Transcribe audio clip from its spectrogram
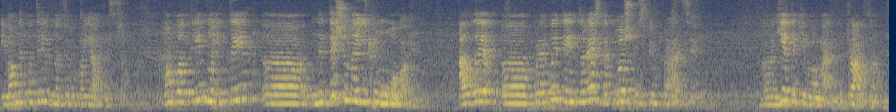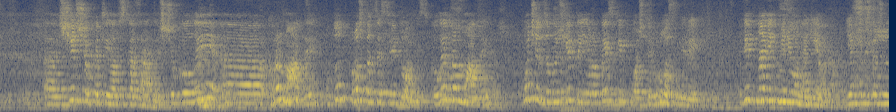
І вам не потрібно цього боятися. Вам потрібно йти е, не те, що на їх умовах, але е, проявити інтерес також у співпраці. Е, Є такі моменти, правда. Ще що хотіла б сказати, що коли громади, тут просто це свідомість, коли громади хочуть залучити європейські кошти в розмірі від навіть мільйона євро, я вже не кажу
